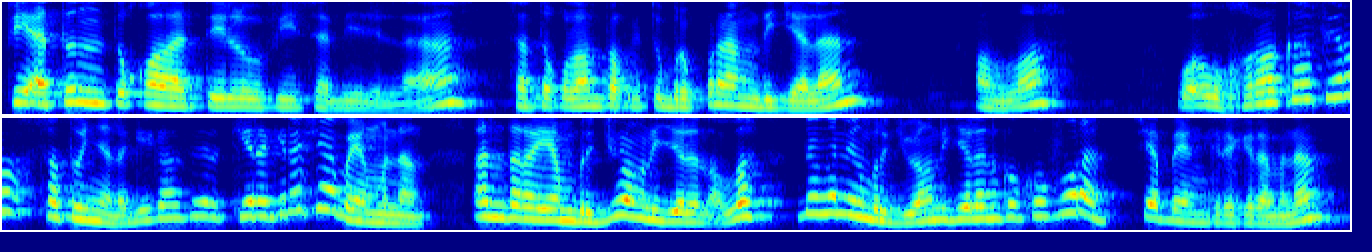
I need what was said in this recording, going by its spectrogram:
Fi'atun tuqatilu fi sabilillah. Satu kelompok itu berperang di jalan Allah wa ukhra kafirah satunya lagi kafir. Kira-kira siapa yang menang? Antara yang berjuang di jalan Allah dengan yang berjuang di jalan kekufuran. Siapa yang kira-kira menang?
